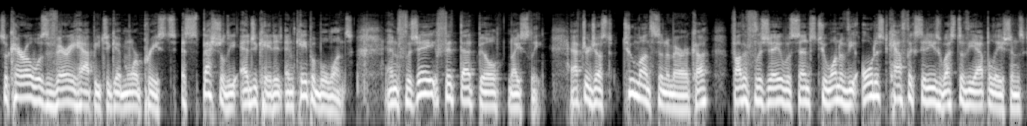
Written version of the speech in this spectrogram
so Carroll was very happy to get more priests, especially educated and capable ones. And Flaget fit that bill nicely. After just two months in America, Father Flaget was sent to one of the oldest Catholic cities west of the Appalachians,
